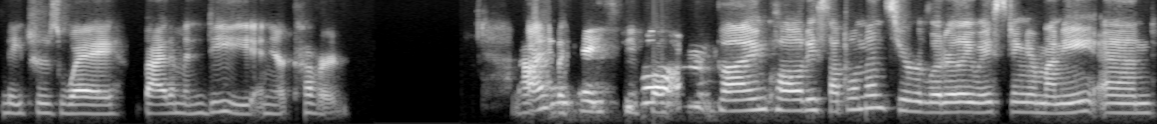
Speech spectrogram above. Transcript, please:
nature's way vitamin D and you're covered. I the case. People, aren't buying quality supplements. You're literally wasting your money and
